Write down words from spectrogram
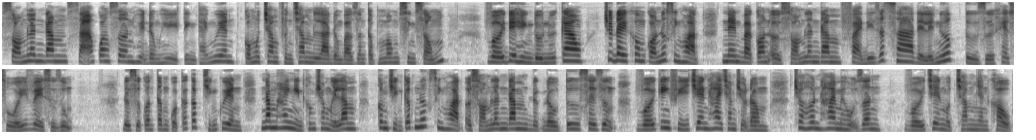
Xóm Lân Đăm, xã Quang Sơn, huyện Đồng Hỷ, tỉnh Thái Nguyên có 100% là đồng bào dân tộc Mông sinh sống. Với địa hình đồi núi cao, trước đây không có nước sinh hoạt nên bà con ở xóm Lân Đăm phải đi rất xa để lấy nước từ dưới khe suối về sử dụng. Được sự quan tâm của các cấp chính quyền, năm 2015, công trình cấp nước sinh hoạt ở xóm Lân Đăm được đầu tư xây dựng với kinh phí trên 200 triệu đồng cho hơn 20 hộ dân với trên 100 nhân khẩu.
